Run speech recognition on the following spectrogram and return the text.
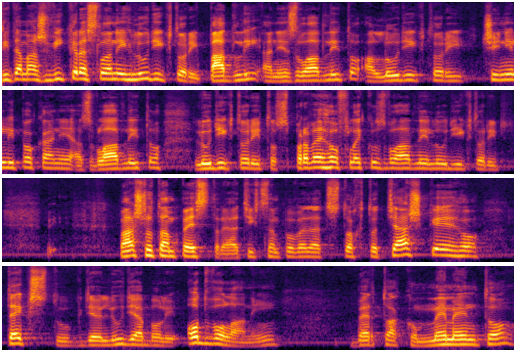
Ty tam máš vykreslených ľudí, ktorí padli a nezvládli to a ľudí, ktorí činili pokanie a zvládli to, ľudí, ktorí to z prvého fleku zvládli, ľudí, ktorí... Máš to tam pestré. Ja ti chcem povedať, z tohto ťažkého textu, kde ľudia boli odvolaní, ber to ako memento,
